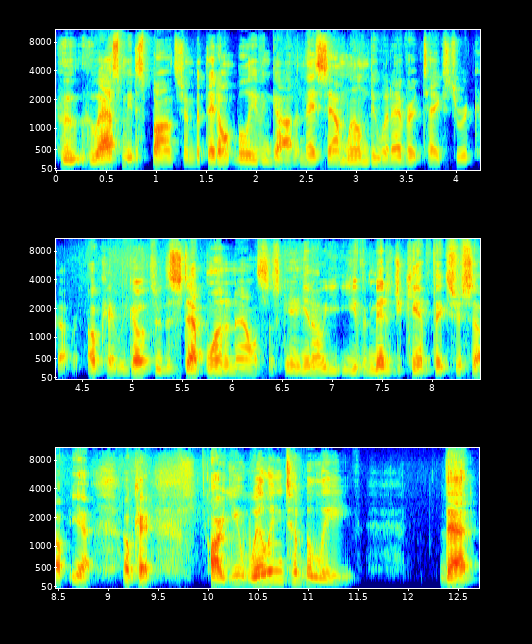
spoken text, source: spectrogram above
who, who asked me to sponsor him, but they don't believe in God, and they say, I'm willing to do whatever it takes to recover. Okay, we go through the step one analysis. You you know, you've admitted you can't fix yourself. Yeah. Okay. Are you willing to believe that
